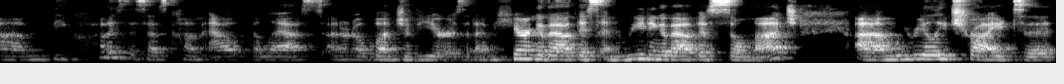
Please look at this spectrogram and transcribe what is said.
Um, because this has come out the last, I don't know, a bunch of years that I'm hearing about this and reading about this so much, um, we really try to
